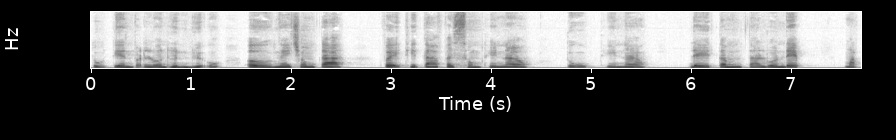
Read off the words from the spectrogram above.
Tổ tiên vẫn luôn hần hữu, ở ngay trong ta. Vậy thì ta phải sống thế nào, tu thế nào, để tâm ta luôn đẹp, mặt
